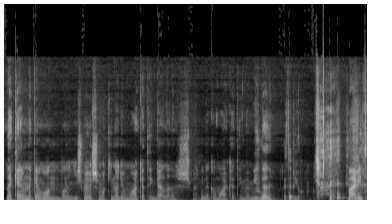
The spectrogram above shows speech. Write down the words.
Nekem, nekem van, van egy ismerősöm, aki nagyon marketing ellenes, mert mindenki a marketing, meg minden. Ez nem jó. Mármint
